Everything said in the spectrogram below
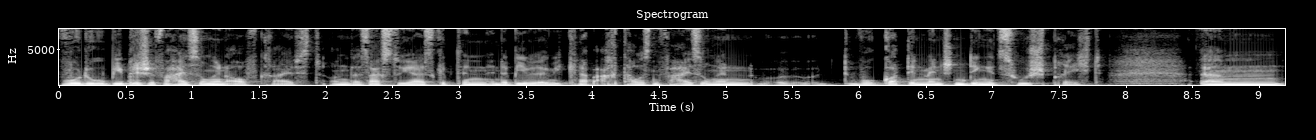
wo du biblische Verheißungen aufgreifst. Und da sagst du ja, es gibt in, in der Bibel irgendwie knapp 8000 Verheißungen, wo Gott den Menschen Dinge zuspricht. Ähm,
